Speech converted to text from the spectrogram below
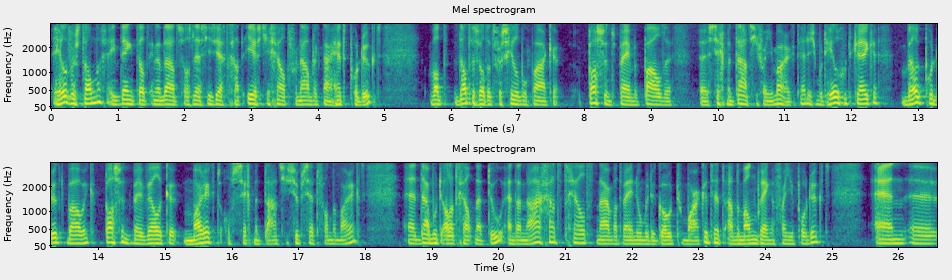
Heel verstandig. Ik denk dat inderdaad, zoals Leslie zegt, gaat eerst je geld voornamelijk naar het product. Want dat is wat het verschil moet maken, passend bij een bepaalde eh, segmentatie van je markt. Dus je moet heel goed kijken welk product bouw ik passend bij welke markt of segmentatie, subset van de markt. Uh, daar moet al het geld naartoe. En daarna gaat het geld naar wat wij noemen de go-to-market, het aan de man brengen van je product. En uh,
